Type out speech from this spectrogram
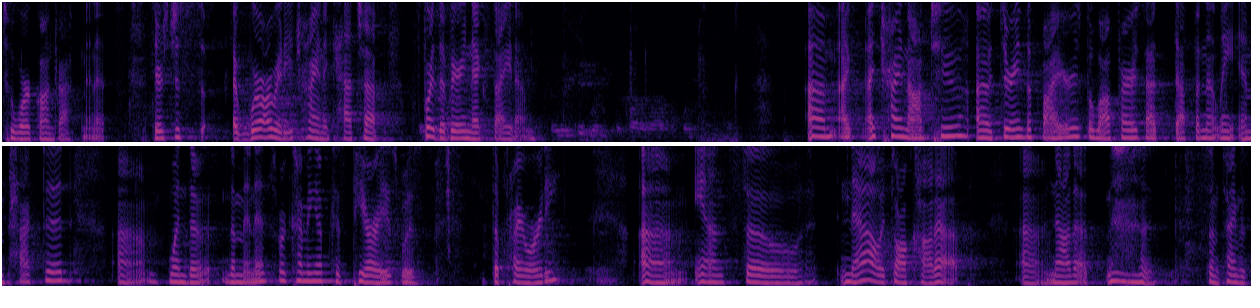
to work on draft minutes. There's just, we're already trying to catch up for the very next item. Um, I, I try not to. Uh, during the fires, the wildfires, that definitely impacted um, when the, the minutes were coming up because PRAs was the priority. Um, and so now it's all caught up. Uh, now that some time has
